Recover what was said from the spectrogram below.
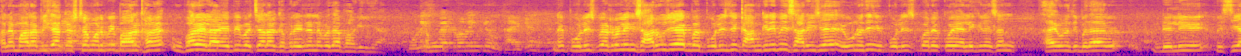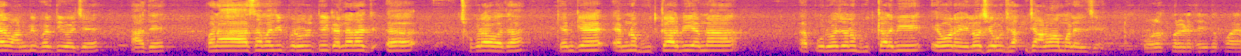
અને મારા બીજા કસ્ટમર બી બહાર ઊભા ઊભા રહેલા એ બી બચારા ગભરાઈને ને બધા ભાગી ગયા. પોલીસ પેટ્રોલિંગ કેવું થાય છે અહીંયા? ને પોલીસ પેટ્રોલિંગ સારું છે પોલીસની કામગીરી બી સારી છે એવું નથી. પોલીસ પર કોઈ એલિગ્રેશન થાય એવું નથી. બધા ડેલી પીસીઆર વાન બી ફરતી હોય છે આ તે. પણ આ અસામાજિક પ્રવૃત્તિ કરનારા છોકરાઓ હતા. કેમ કે એમનો ભૂતકાળ બી એમના પૂર્વજોનો ભૂતકાળ બી એવો રહેલો છે એવું જાણવા મળેલ છે. ઓળખ પરેડ થઈ તો કોઈ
